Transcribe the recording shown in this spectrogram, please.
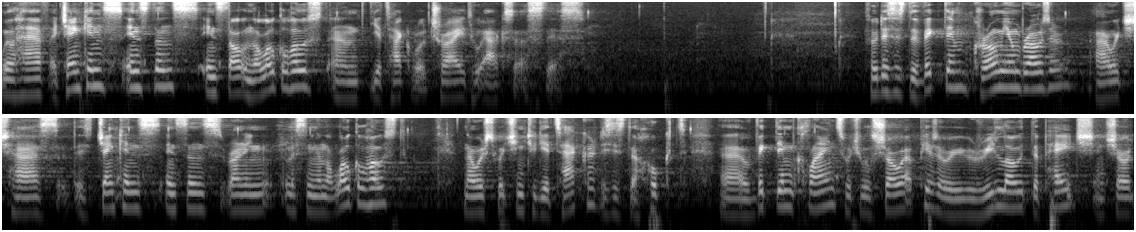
will have a Jenkins instance installed on the local host, and the attacker will try to access this. So this is the victim Chromium browser, uh, which has this Jenkins instance running, listening on the local host. Now we're switching to the attacker. This is the hooked uh, victim clients, which will show up here. So we reload the page and show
